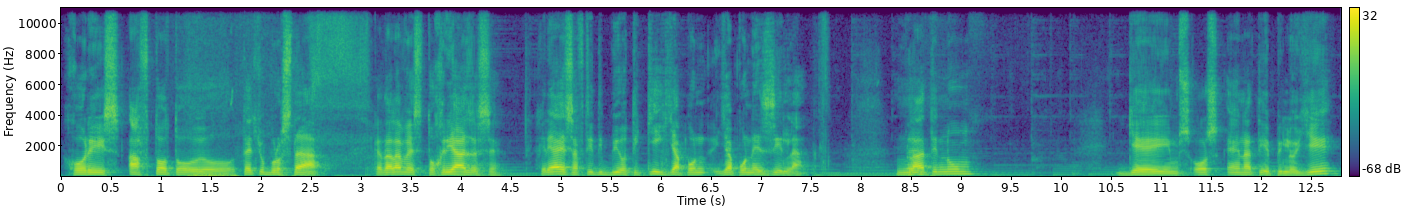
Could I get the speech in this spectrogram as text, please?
χωρίς αυτό το τέτοιο μπροστά. Καταλάβες, το χρειάζεσαι. Χρειάζεσαι αυτή την ποιοτική Ιαπων, Ιαπωνεζίλα. Ναι. Platinum Games ως ένατη επιλογή.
